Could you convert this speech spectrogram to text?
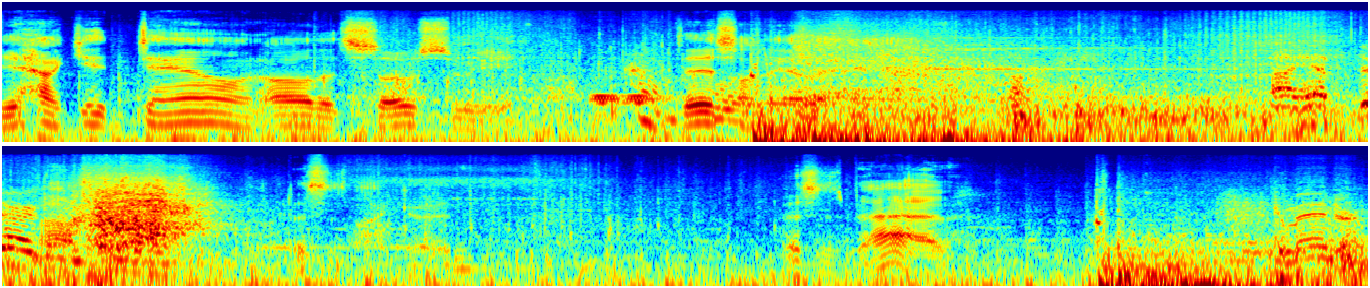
Yeah, get down. Oh, that's so sweet. This, on the other hand, I have oh, you. oh, this is not good. This is bad. Commander,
